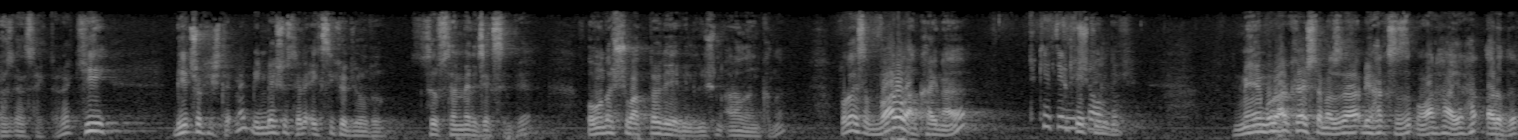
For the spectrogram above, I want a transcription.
özel sektöre. Ki birçok işletme 1500 TL eksik ödüyordu sırf sen vereceksin diye. Onu da Şubat'ta ödeyebildi düşün Aralık'ını. Dolayısıyla var olan kaynağı Tüketilmiş oldu. tüketildik. Memur arkadaşlarımıza bir haksızlık mı var? Hayır, haklarıdır.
